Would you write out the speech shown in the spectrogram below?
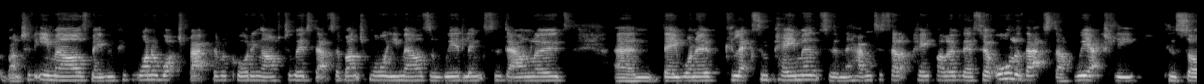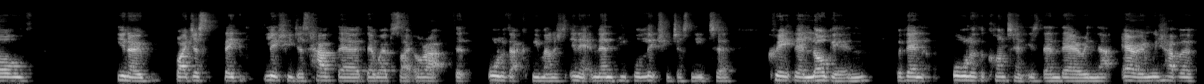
a bunch of emails. Maybe people want to watch back the recording afterwards. That's a bunch more emails and weird links and downloads. And um, they want to collect some payments and they're having to set up PayPal over there. So all of that stuff we actually can solve, you know, by just they literally just have their their website or app that all of that can be managed in it. And then people literally just need to create their login but then all of the content is then there in that area. And we have a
